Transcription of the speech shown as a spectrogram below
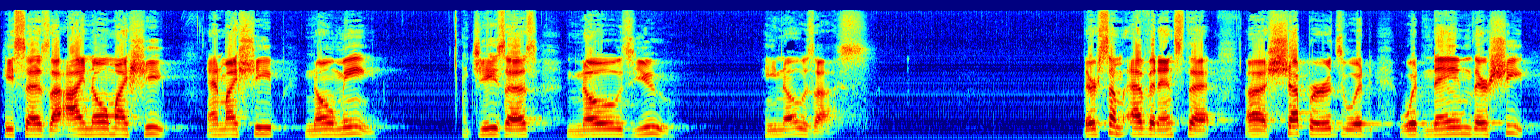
he says I know my sheep, and my sheep know me. Jesus knows you, he knows us. There's some evidence that uh, shepherds would, would name their sheep.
